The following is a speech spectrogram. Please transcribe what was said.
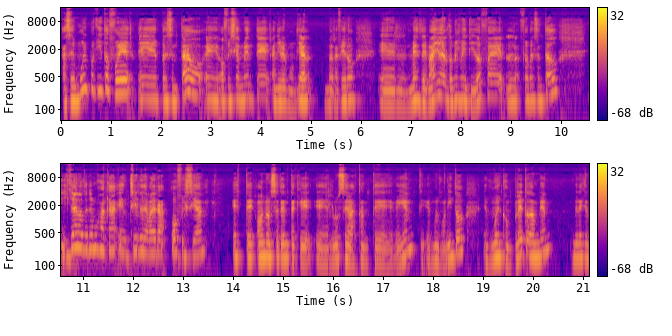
hace muy poquito fue eh, presentado eh, oficialmente a nivel mundial. Me refiero el mes de mayo del 2022 fue, fue presentado. Y ya lo tenemos acá en Chile de manera oficial. Este Honor 70 que eh, luce bastante bien, es muy bonito, es muy completo también Mira que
